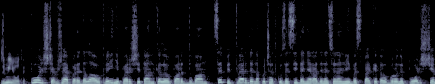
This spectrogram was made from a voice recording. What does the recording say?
змінювати. Польща вже передала Україні перші танки Леопард 2 Це підтвердив на початку засідання Ради національної безпеки та оборони Польщі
